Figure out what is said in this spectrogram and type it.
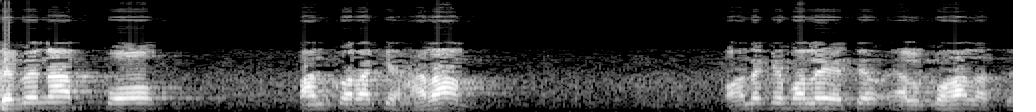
সেভেন আপ কোক পান করা কি হারাম? অনেকে বলে এতে অ্যালকোহল আছে,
